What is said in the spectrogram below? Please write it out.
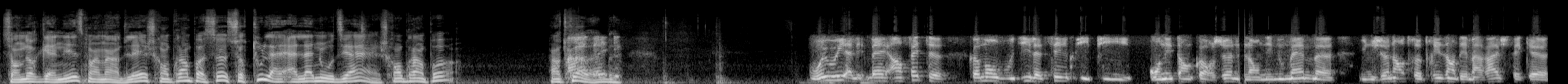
son organisme en anglais. Je comprends pas ça. Surtout la, à l'anaudière. Je comprends pas. En tout cas, Ah, ben, euh, Oui, oui. allez, ben, en fait, euh, comme on vous dit, là, tu sais, puis, puis on est encore jeune, là, on est nous-mêmes euh, une jeune entreprise en démarrage, fait que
